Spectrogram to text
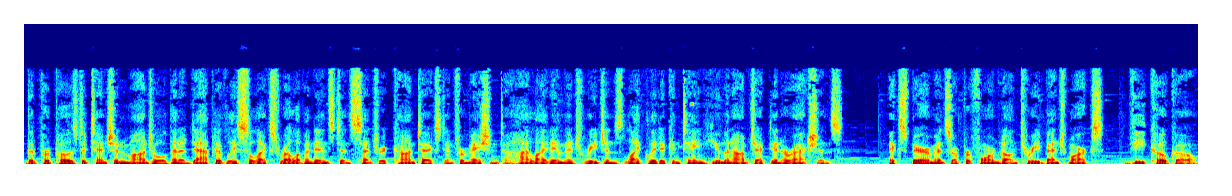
The proposed attention module then adaptively selects relevant instance-centric context information to highlight image regions likely to contain human-object interactions. Experiments are performed on three benchmarks, VCOCO,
